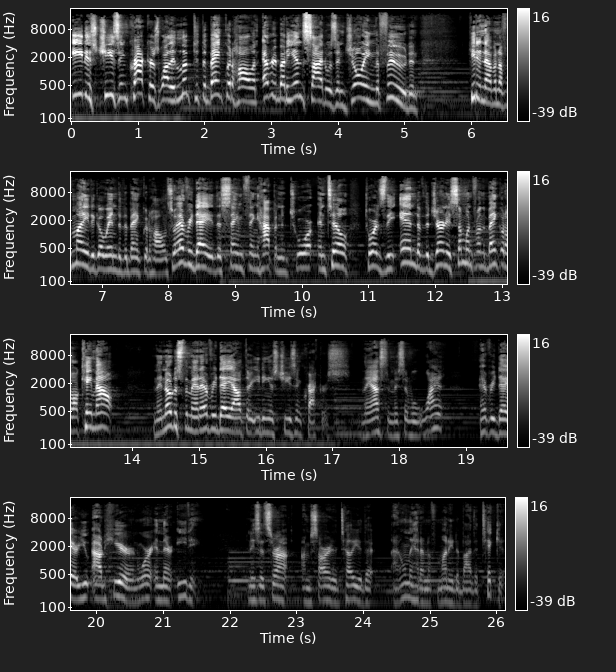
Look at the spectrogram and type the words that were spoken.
eat his cheese and crackers while he looked at the banquet hall and everybody inside was enjoying the food. And he didn't have enough money to go into the banquet hall. And so every day the same thing happened until towards the end of the journey, someone from the banquet hall came out and they noticed the man every day out there eating his cheese and crackers. And they asked him, they said, Well, why every day are you out here and we're in there eating? And he said, Sir, I'm sorry to tell you that I only had enough money to buy the ticket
